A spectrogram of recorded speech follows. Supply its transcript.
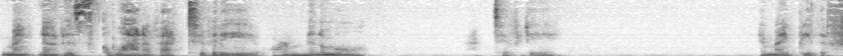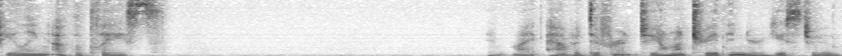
You might notice a lot of activity or minimal activity. It might be the feeling of the place. It might have a different geometry than you're used to.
